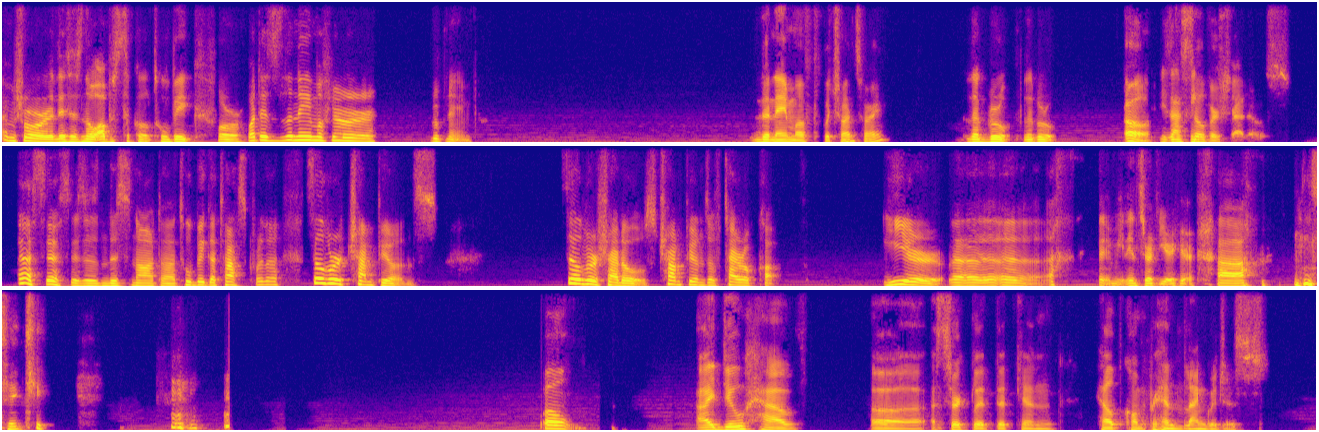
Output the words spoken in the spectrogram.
I'm sure this is no obstacle too big for. What is the name of your group name? the name of which one? Sorry. The group, the group. Oh, He's the asking- Silver Shadows. Yes, yes. This is this not uh, too big a task for the Silver Champions? Silver Shadows, champions of Tyro Cup. Year, uh, I mean, insert year here. Uh, Well, I do have uh, a circlet that can help comprehend languages.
